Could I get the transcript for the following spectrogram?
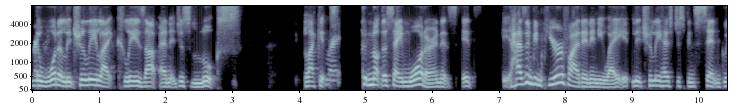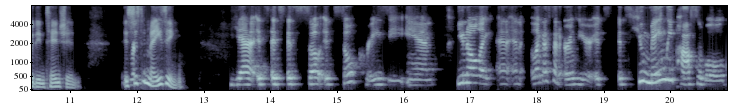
right. the water literally like clears up and it just looks like it's not the same water and it's it's it hasn't been purified in any way. It literally has just been sent good intention. It's right. just amazing. Yeah, it's it's it's so it's so crazy. And you know, like and, and like I said earlier, it's it's humanely possible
